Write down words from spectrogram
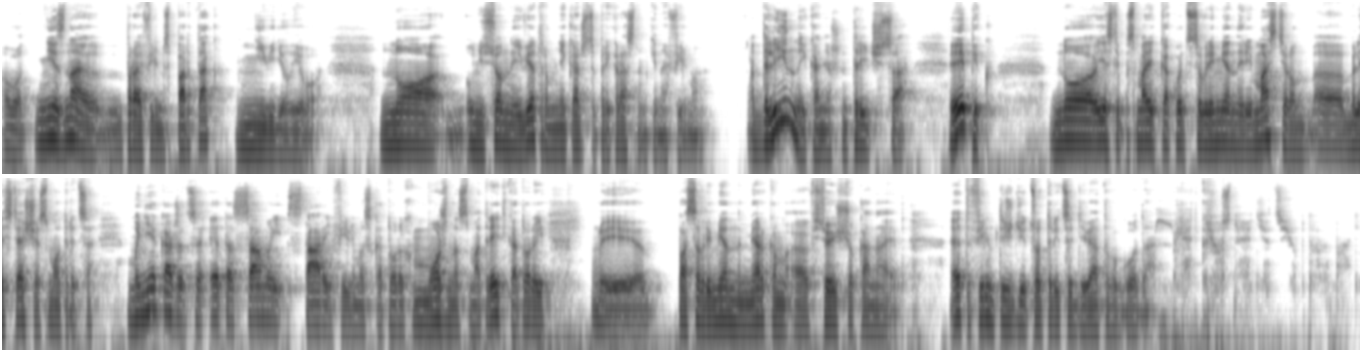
Вот. Не знаю про фильм «Спартак», не видел его. Но «Унесенные ветром» мне кажется прекрасным кинофильмом. Длинный, конечно, три часа. Эпик. Но если посмотреть какой-то современный ремастер, он э, блестяще смотрится. Мне кажется, это самый старый фильм, из которых можно смотреть, который э, по современным меркам э, все еще канает. Это фильм 1939 года. Блять, крестный отец, ёб твою мать.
